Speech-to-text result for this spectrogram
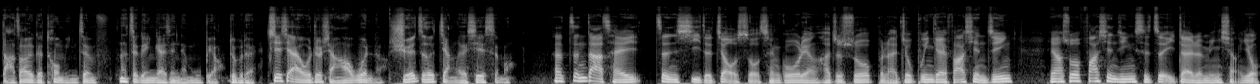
打造一个透明政府，那这个应该是你的目标，对不对？接下来我就想要问了，学者讲了些什么？那正大财政系的教授陈国良他就说，本来就不应该发现金。人家说发现金是这一代人民享用，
